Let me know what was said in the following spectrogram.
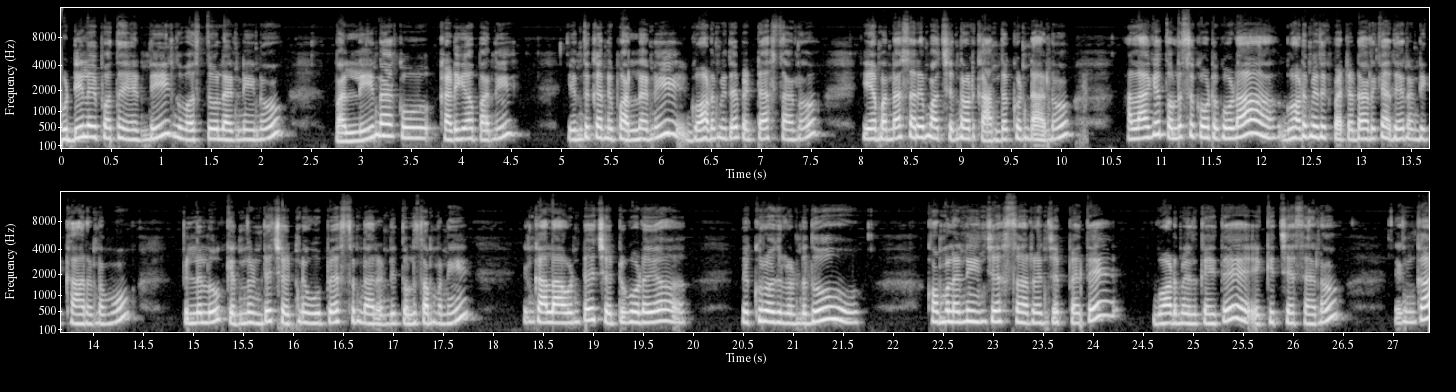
బుడ్డీలు అయిపోతాయండి ఇంక వస్తువులన్నీను. మళ్ళీ నాకు కడిగా పని ఎందుకని పనులని గోడ మీదే పెట్టేస్తాను. ఏమన్నా సరే మా చిన్నోడికి అందకుండాను అలాగే తులసి కోట కూడా గోడ మీదకి పెట్టడానికి అదేనండి కారణము. పిల్లలు కింద ఉంటే చెట్టుని ఊపేస్తున్నారండి తులసమ్మని. ఇంకా అలా ఉంటే చెట్టు కూడా ఎక్కువ రోజులు ఉండదు. కొమ్మలన్నీ ఇంచేస్తారు అని చెప్పి అయితే గోడ మీదకైతే ఎక్కిచ్చేసాను. ఇంకా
